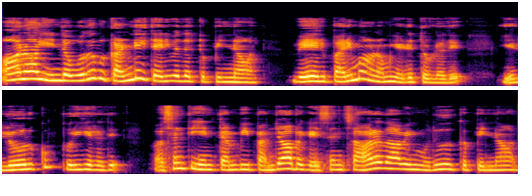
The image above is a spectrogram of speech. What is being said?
ஆனால் இந்த உறவு கண்ணில் தெரிவதற்கு பின்னால் வேறு பரிமாணம் எடுத்துள்ளது. எல்லோருக்கும் புரிகிறது. வசந்தியின் தம்பி பஞ்சாபகேசன் சாரதாவின் முதுகுக்கு பின்னால்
